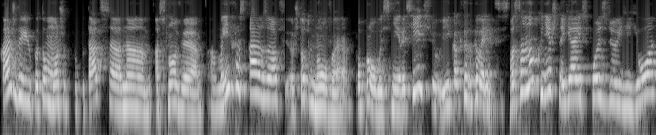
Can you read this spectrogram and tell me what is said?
Каждый потом может попытаться на основе а, моих рассказов что-то новое попробовать с нейросетью и как-то договориться. В основном, конечно, я использую ее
